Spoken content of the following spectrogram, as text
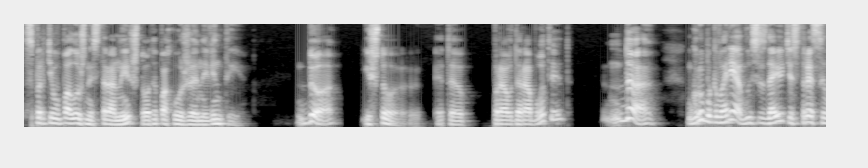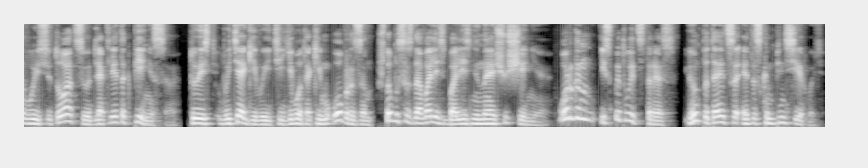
С противоположной стороны что-то похожее на винты. Да. И что, это правда работает? Да. Грубо говоря, вы создаете стрессовую ситуацию для клеток пениса, то есть вытягиваете его таким образом, чтобы создавались болезненные ощущения. Орган испытывает стресс, и он пытается это скомпенсировать.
